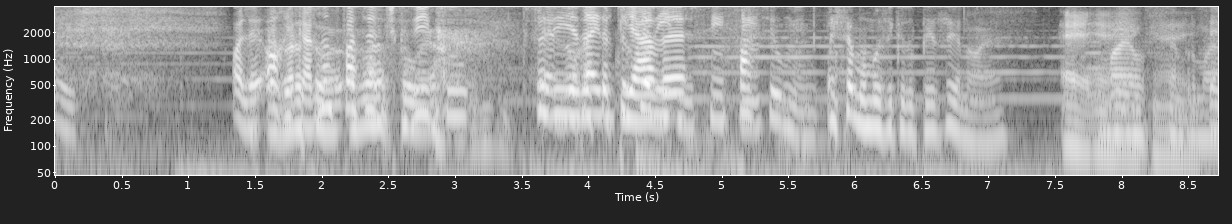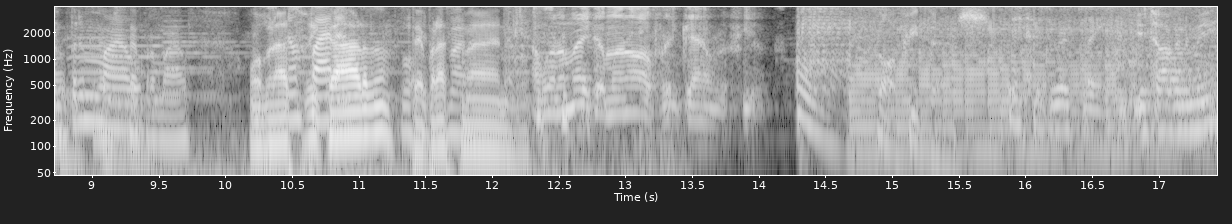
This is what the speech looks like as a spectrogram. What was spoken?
É isso. Olha, Agora Ricardo, sou- não te faças de esquisito. Te farias rei esta piada sim, sim. facilmente. Isso é uma música do PZ, não é? É, é, Miles, é, sempre isso. Miles. Sempre Miles. Sempre Miles. Um abraço, não para. Ricardo. Até para a semana. I'm gonna make him an offer he can't refuse. Só fitas. This is Ripley, You talking to me?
